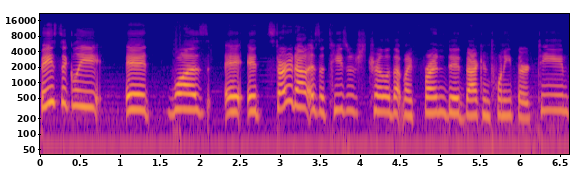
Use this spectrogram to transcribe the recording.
basically, it was it, it started out as a teaser trailer that my friend did back in 2013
